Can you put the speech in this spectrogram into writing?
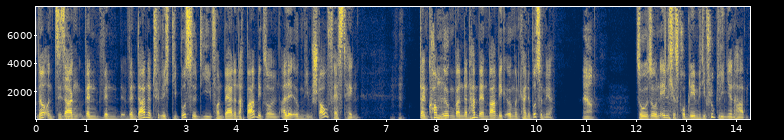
ne, und sie sagen, mhm. wenn, wenn, wenn da natürlich die Busse, die von Berne nach Barmbek sollen, alle irgendwie im Stau festhängen, dann kommen mhm. irgendwann, dann haben wir in Barmbek irgendwann keine Busse mehr. Ja. So, so ein ähnliches Problem wie die Fluglinien haben.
